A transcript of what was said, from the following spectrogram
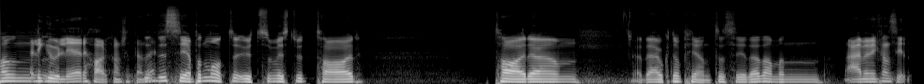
han Eller gulier har kanskje tenner. det ser på en måte ut som hvis du tar Tar ja, Det er jo ikke noe pent å si det, da, men Nei, men vi kan si det.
